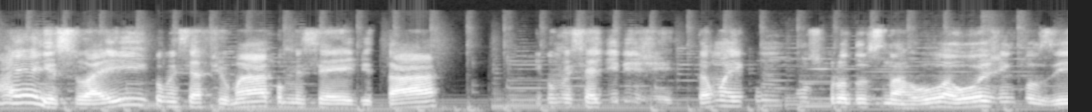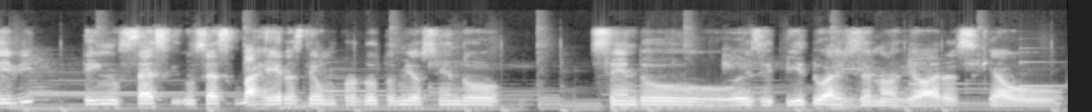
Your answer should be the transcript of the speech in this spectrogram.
Aí é isso. Aí comecei a filmar, comecei a editar e comecei a dirigir. Estamos aí com os produtos na rua. Hoje, inclusive, tem no Sesc, no Sesc Barreiras tem um produto meu sendo sendo exibido às 19 horas, que é o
